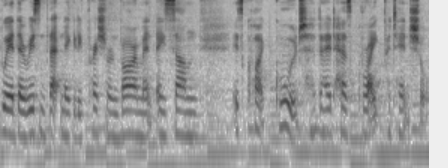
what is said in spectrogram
where there isn't that negative pressure environment is, um, is quite good. It has great potential.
